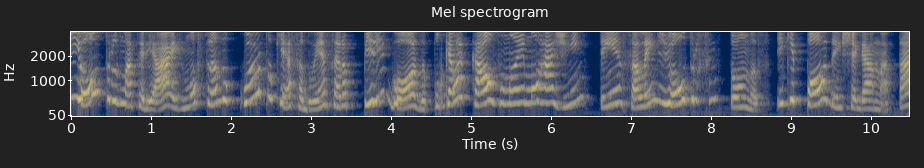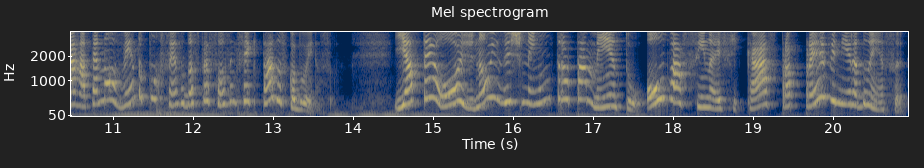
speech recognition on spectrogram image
e outros materiais mostrando quanto que essa doença era perigosa, porque ela causa uma hemorragia intensa, além de outros sintomas, e que podem chegar a matar até 90% das pessoas infectadas com a doença. E até hoje não existe nenhum tratamento ou vacina eficaz para prevenir a doença,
